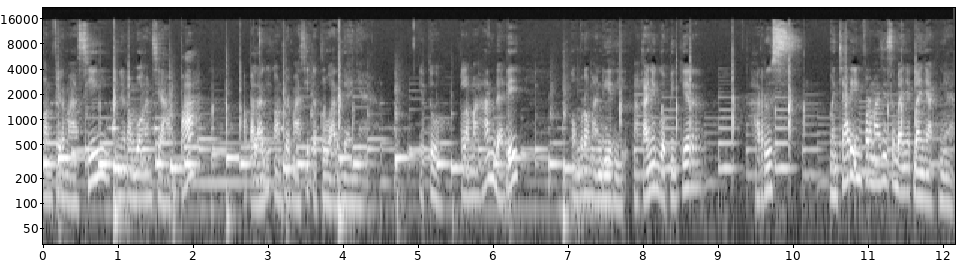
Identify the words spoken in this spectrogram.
konfirmasi ini rombongan siapa apalagi konfirmasi ke keluarganya. Itu kelemahan dari umroh mandiri. Makanya gue pikir harus mencari informasi sebanyak-banyaknya.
